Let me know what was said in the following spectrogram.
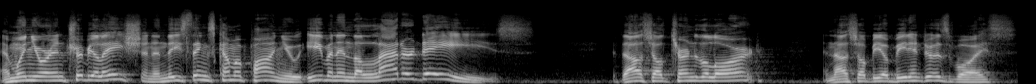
And when you are in tribulation and these things come upon you, even in the latter days, if thou shalt turn to the Lord and thou shalt be obedient to his voice,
